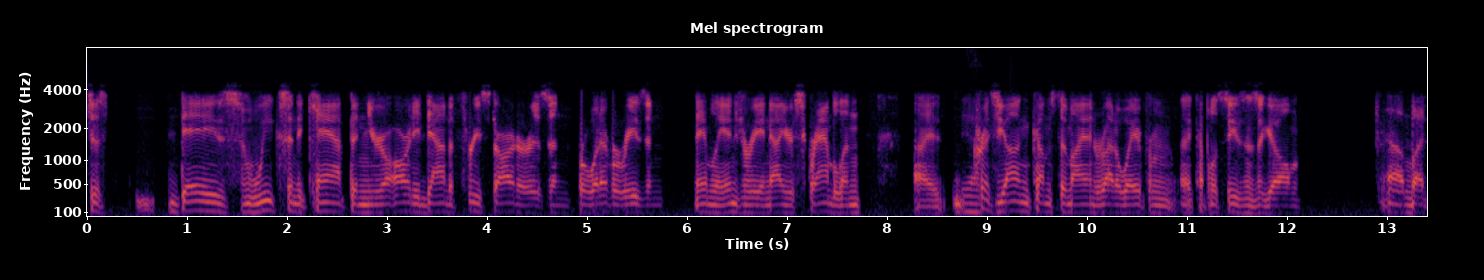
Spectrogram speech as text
just days, weeks into camp, and you're already down to three starters, and for whatever reason, namely injury, and now you're scrambling. Uh, yeah. Chris Young comes to mind right away from a couple of seasons ago. Uh, but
